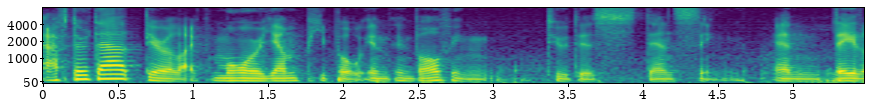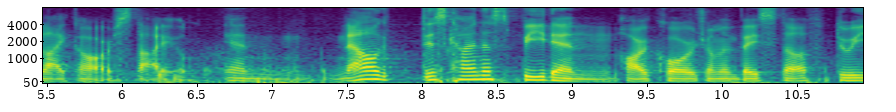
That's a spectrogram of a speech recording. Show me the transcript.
after that, there are like more young people in, involving to this dancing, and they like our style. And now this kind of speed and hardcore drum and bass stuff. Three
